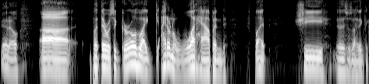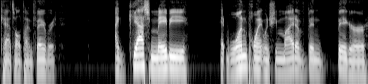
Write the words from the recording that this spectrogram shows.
you know. Uh, but there was a girl who I I don't know what happened, but she this was I think the cat's all time favorite. I guess maybe at one point when she might have been bigger,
